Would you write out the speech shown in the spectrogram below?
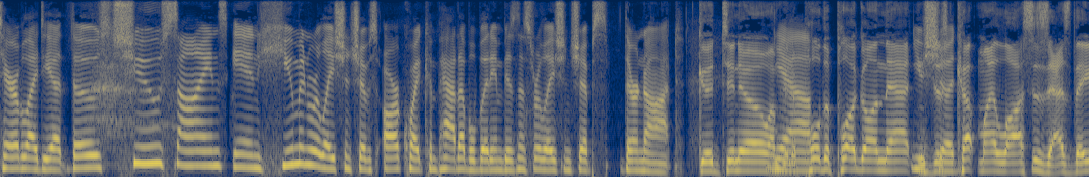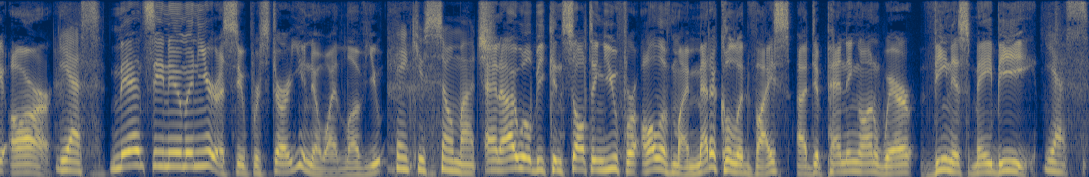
Terrible idea. Those two signs in human relationships are quite compatible, but in business relationships, they're not. Good to know. I'm going to pull the plug on that You and just should. cut my losses as they are. Yes. Nancy Newman, you're a superstar. You know I love you. Thank you so much. And I will be consulting you for all of my medical advice, uh, depending on where Venus may be. yes.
